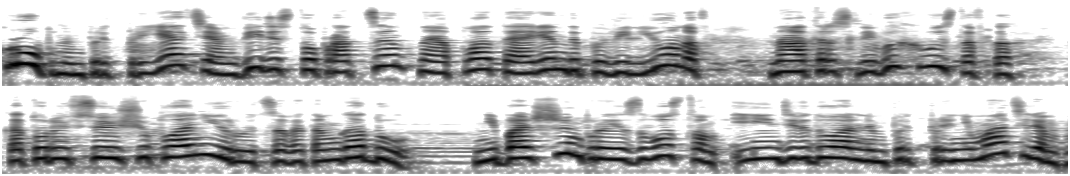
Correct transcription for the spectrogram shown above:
Крупным предприятиям в виде стопроцентной оплаты аренды павильонов на отраслевых выставках, которые все еще планируются в этом году. Небольшим производством и индивидуальным предпринимателям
